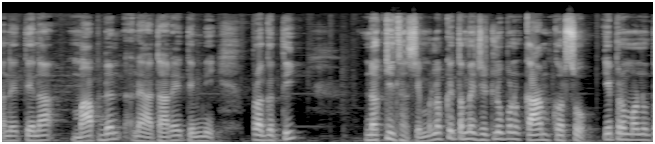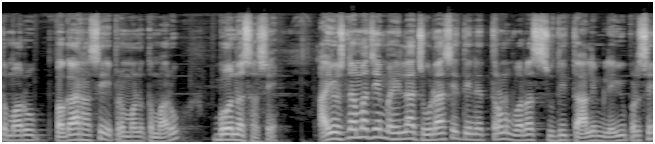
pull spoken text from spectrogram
અને તેના માપદંડ અને આધારે તેમની પ્રગતિ નક્કી થશે. મતલબ કે તમે જેટલું પણ કામ કરશો, એ પ્રમાણનું તમારું પગાર હશે, એ પ્રમાણનું તમારું બોનસ હશે. આ યોજનામાં જે મહિલા જોડાશે, તેને ત્રણ વર્ષ સુધી તાલીમ લેવી પડશે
